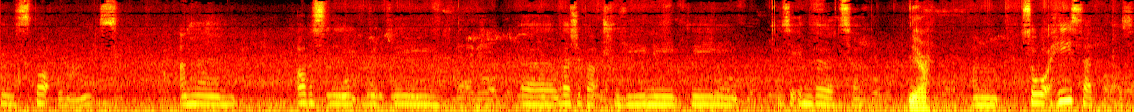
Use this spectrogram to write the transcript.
the spotlights, and then obviously with the uh, leisure battery, you need the is it inverter? Yeah, Um, so what he said was,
